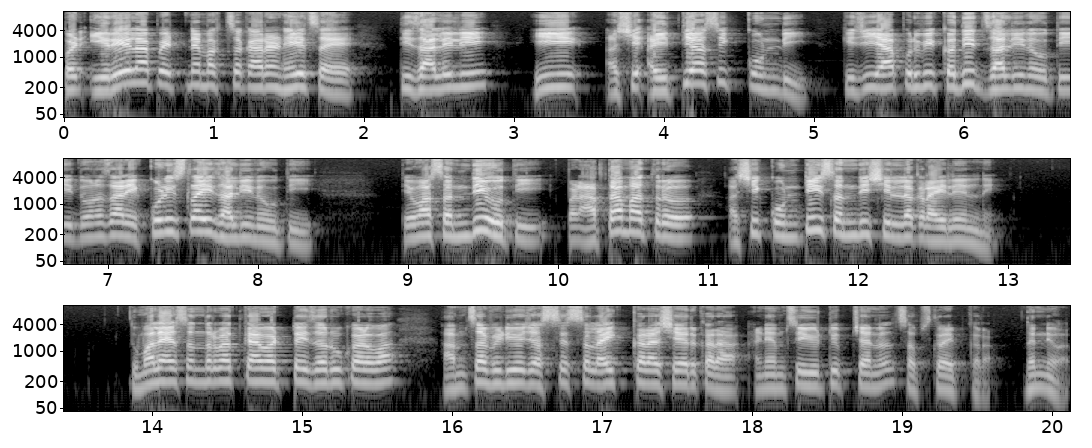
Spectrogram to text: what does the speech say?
पण इरेला पेटण्यामागचं कारण हेच आहे ती झालेली ही अशी ऐतिहासिक कोंडी की जी यापूर्वी कधीच झाली नव्हती दोन हजार एकोणीसलाही झाली नव्हती तेव्हा संधी होती पण आता मात्र अशी कोणतीही संधी शिल्लक राहिलेली नाही. तुम्हाला या संदर्भात काय वाटतंय जरूर कळवा. आमचा व्हिडिओ जास्तीत जास्त लाईक करा शेअर करा आणि आमचं यूट्यूब चॅनल सबस्क्राईब करा. धन्यवाद.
